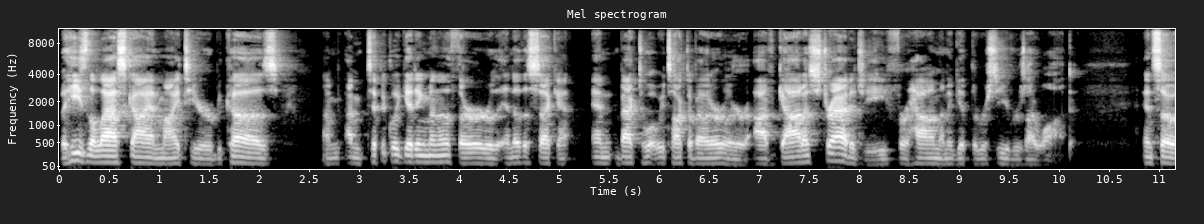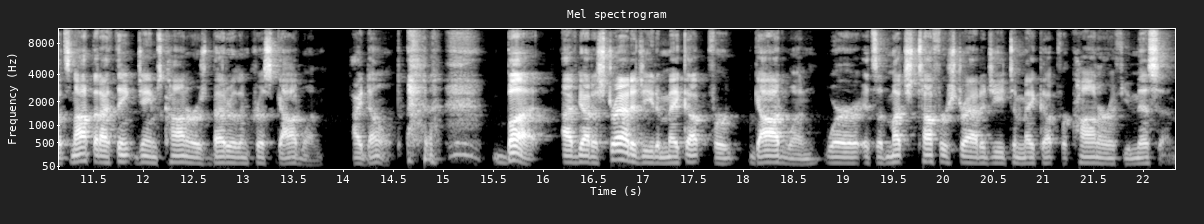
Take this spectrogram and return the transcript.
But he's the last guy in my tier because I'm, I'm typically getting him in the third or the end of the second. And back to what we talked about earlier, I've got a strategy for how I'm going to get the receivers I want. And so it's not that I think James Conner is better than Chris Godwin. I don't. but I've got a strategy to make up for Godwin, where it's a much tougher strategy to make up for Conner if you miss him.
